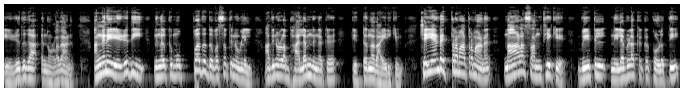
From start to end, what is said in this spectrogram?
എഴുതുക എന്നുള്ളതാണ്. അങ്ങനെ എഴുതി നിങ്ങൾക്ക് മുപ്പത് ദിവസത്തിനുള്ളിൽ അതിനുള്ള ഫലം നിങ്ങൾക്ക് കിട്ടുന്നതായിരിക്കും. ചെയ്യേണ്ട ഇത്ര മാത്രമാണ് നാളെ സന്ധ്യയ്ക്ക് വീട്ടിൽ നിലവിളക്കൊക്കെ കൊളുത്തി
